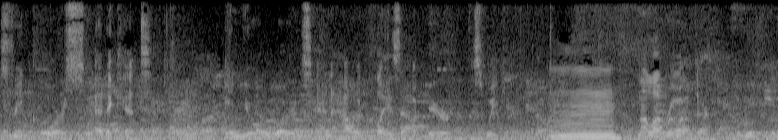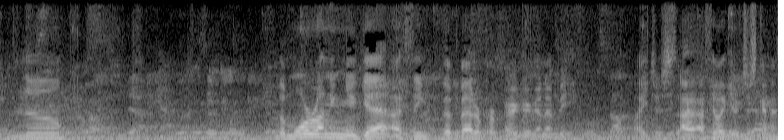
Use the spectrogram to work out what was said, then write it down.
street course etiquette, in your words, and how it plays out here this weekend. Mm, Not a lot of room out there. no. The more running you get, I think the better prepared you're gonna be. Like just, I, I feel like you're just gonna,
